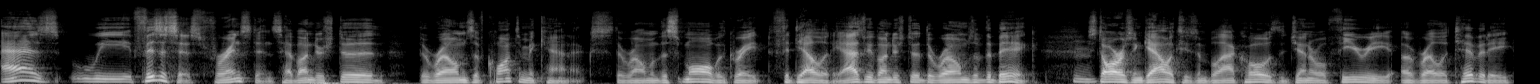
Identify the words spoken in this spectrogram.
as we physicists, for instance, have understood the realms of quantum mechanics, the realm of the small with great fidelity, as we've understood the realms of the big, mm. stars and galaxies and black holes, the general theory of relativity,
